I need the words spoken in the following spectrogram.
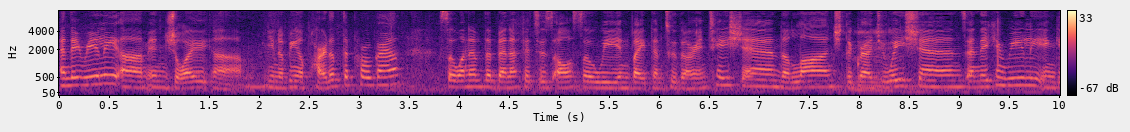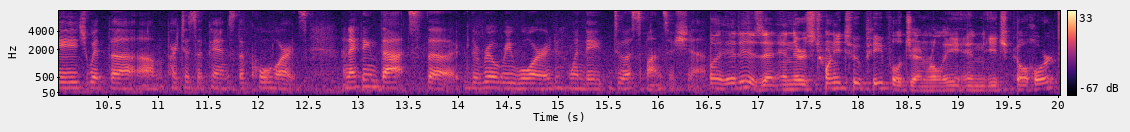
and they really um, enjoy, um, you know, being a part of the program. So one of the benefits is also we invite them to the orientation, the lunch, the mm-hmm. graduations, and they can really engage with the um, participants, the cohorts. And I think that's the, the real reward when they do a sponsorship. Well, it is, and there's 22 people generally in each cohort.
